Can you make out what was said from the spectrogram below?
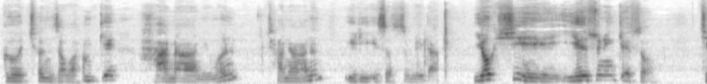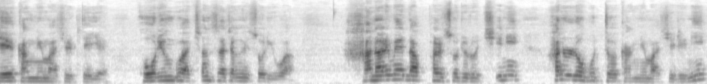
그 천사와 함께 하나님을 찬양하는 일이 있었습니다. 역시 예수님께서 재강림하실 때에 호령과 천사장의 소리와 하나님의 나팔 소리로 친히 하늘로부터 강림하시리니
